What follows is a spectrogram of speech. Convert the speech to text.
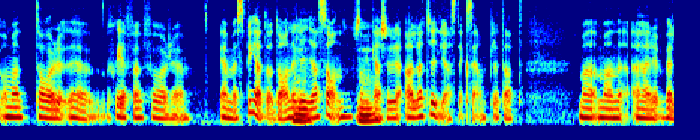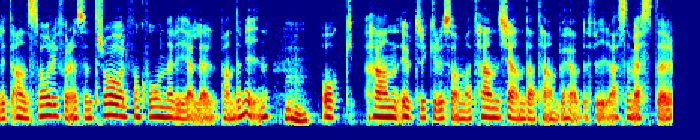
om man tar eh, chefen för eh, MSB då, Dan Eliasson, som Mm. kanske är det allra tydligaste exemplet. att man, man är väldigt ansvarig för en central funktion när det gäller pandemin. Mm. Och han uttrycker det som att han kände att han behövde fira semester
